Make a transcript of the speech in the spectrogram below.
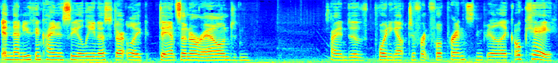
and then you can kind of see Alina start like dancing around and kind of pointing out different footprints and be like, okay.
